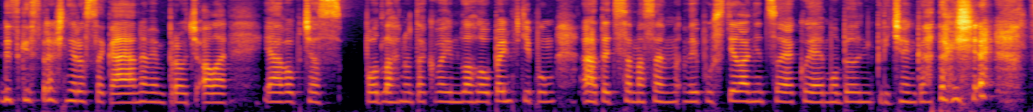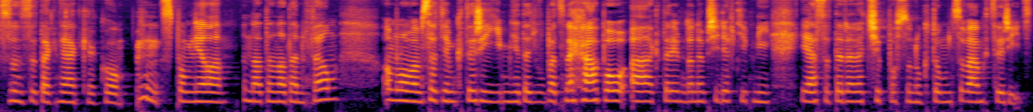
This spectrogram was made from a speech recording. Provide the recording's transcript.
vždycky strašně rozseká, já nevím proč, ale já občas podlehnu takovým hloupým vtipům a teď sama jsem vypustila něco jako je mobilní klíčenka, takže jsem se tak nějak jako vzpomněla na ten, na ten film. Omlouvám se těm, kteří mě teď vůbec nechápou a kterým to nepřijde vtipný. Já se teda radši posunu k tomu, co vám chci říct.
